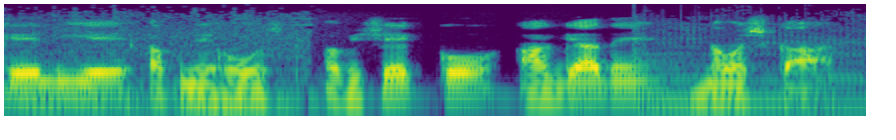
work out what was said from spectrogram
के लिए अपने होस्ट अभिषेक को आज्ञा दें। नमस्कार।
